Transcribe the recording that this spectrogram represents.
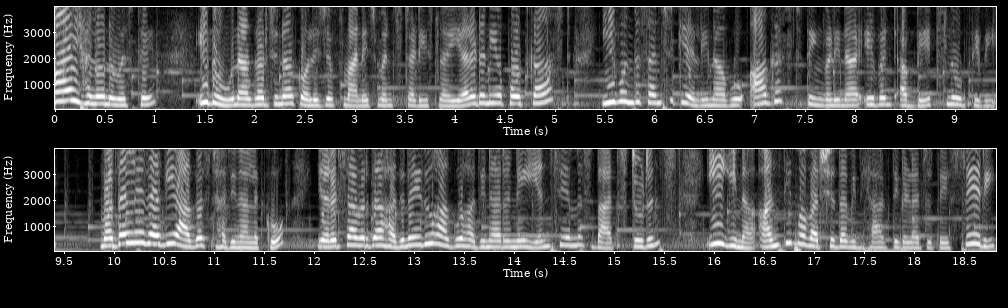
ಹಾಯ್, ಹಲೋ, ನಮಸ್ತೆ. ಇದು ನಾಗಾರ್ಜುನ ಕಾಲೇಜ್ ಆಫ್ ಮ್ಯಾನೇಜ್ಮೆಂಟ್ ಸ್ಟಡೀಸ್ನ ಎರಡನೆಯ ಪಾಡ್ಕಾಸ್ಟ್ ಈ ಒಂದು ಸಂಚಿಕೆಯಲ್ಲಿ ನಾವು ಆಗಸ್ಟ್ ತಿಂಗಳಿನ ಇವೆಂಟ್ ಅಪ್ಡೇಟ್ಸ್ ನೋಡ್ತೀವಿ. ಮೊದಲನೇದಾಗಿ ಆಗಸ್ಟ್ ಹದಿನಾಲ್ಕು, ಎರಡ್ ಸಾವಿರದ ಹದಿನೈದು ಹಾಗೂ ಹದಿನಾರನೇ ಎನ್ಸಿಎಂಎಸ್ ಬ್ಯಾಚ್ ಸ್ಟೂಡೆಂಟ್ಸ್ ಈಗಿನ ಅಂತಿಮ ವರ್ಷದ ವಿದ್ಯಾರ್ಥಿಗಳ ಜೊತೆ ಸೇರಿ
